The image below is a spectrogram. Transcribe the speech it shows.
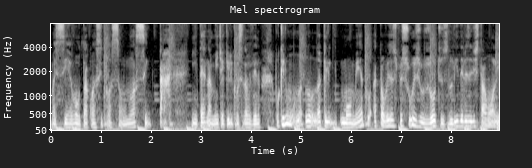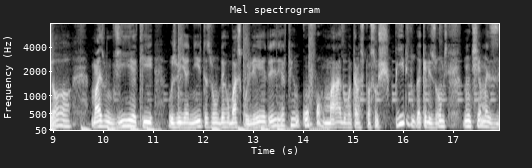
mas se revoltar com a situação, não aceitar internamente aquilo que você está vivendo. Porque no, no, naquele momento, talvez as pessoas, os outros líderes, eles estavam ali, ó, mais um dia que os medianitas vão derrubar as colheitas. Eles já tinham conformado com aquela situação. O espírito daqueles homens não tinha mais,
